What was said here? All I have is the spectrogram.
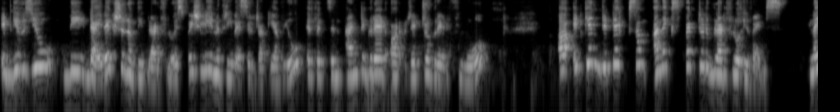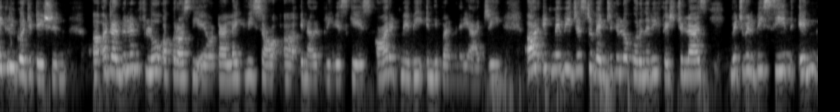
It gives you the direction of the blood flow, especially in a three vessel trachea view. If it's an antegrade or retrograde flow, uh, it can detect some unexpected blood flow events like regurgitation, uh, a turbulent flow across the aorta, like we saw uh, in our previous case, or it may be in the pulmonary artery, or it may be just a ventricular coronary fistulas, which will be seen in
